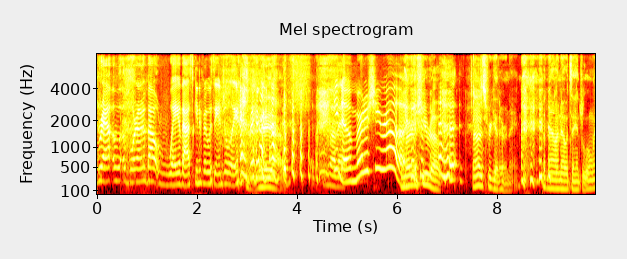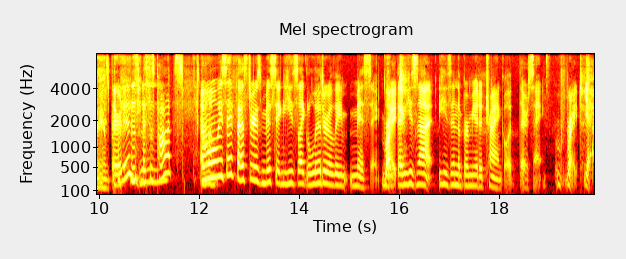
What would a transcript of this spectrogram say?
ra- roundabout way of asking if it was Angela Lansbury? Yeah, yeah. Love You it. know, Murder She Wrote. Murder She Wrote. I always forget her name, but now I know it's Angela Lansbury. There it is, Mrs. Mm-hmm. Potts. And uh-huh. when we say Fester is missing, he's like literally missing. Right. Like, he's not. He's in the Bermuda Triangle. They're saying. Right. Yeah.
